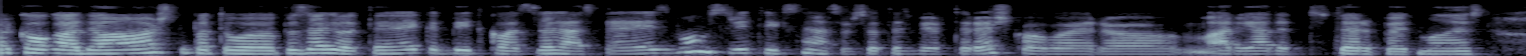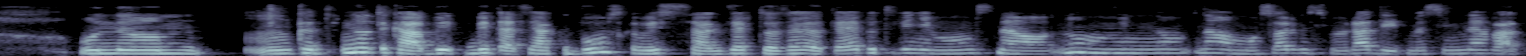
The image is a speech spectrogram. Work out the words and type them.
ar kaut kādu ārstu par to pa zaļo tēju, kad bija kaut kāds zaļās tējas bums, rītīgs neatceros, vai tas bija ar Tereško vai ar arī adeptu terapeitu, man liekas. Un, um, kad, nu, tā kā bija, bija tāds, jā, ka bums, ka visi sāk dzert to zaļo tēju, bet viņi mums nav, nu, viņi nu, nav mūsu organismu radīti, mēs viņu nevāk,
